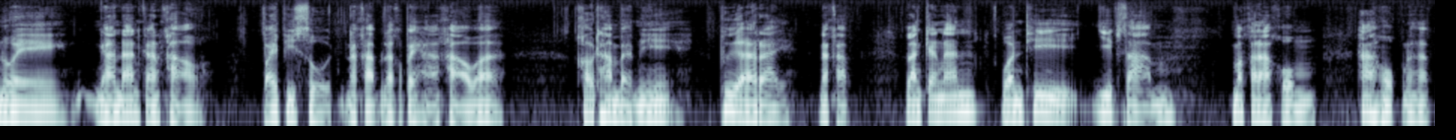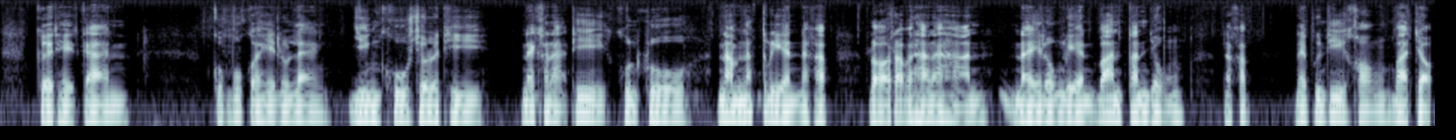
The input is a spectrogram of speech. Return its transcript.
หน่วยงานด้านการข่าวไปพิสูจน์นะครับ แล้วก็ไปหาข่าวว่าเขาทำแบบนี้เพื่ออะไรนะครับ หลังจากนั้นวันที่ 23 มกราคม 56 นะครับ เกิดเหตุการณ์กลุ่มผู้ก่อเหตุรุนแรง ยิงครูชลที ในขณะที่คุณครูนำนักเรียนนะครับ รอรับประทานอาหารในโรงเรียนบ้านตันหยงนะครับ ในพื้นที่ของบาเจาะ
